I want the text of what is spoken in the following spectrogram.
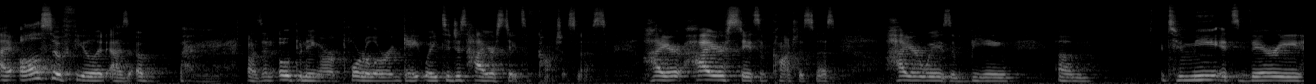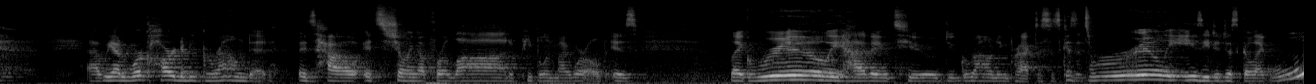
I also feel it as a as an opening or a portal or a gateway to just higher states of consciousness, higher higher states of consciousness, higher ways of being. Um, to me, it's very. Uh, we had to work hard to be grounded. Is how it's showing up for a lot of people in my world. Is like really having to do grounding practices because it's really easy to just go like whoop,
